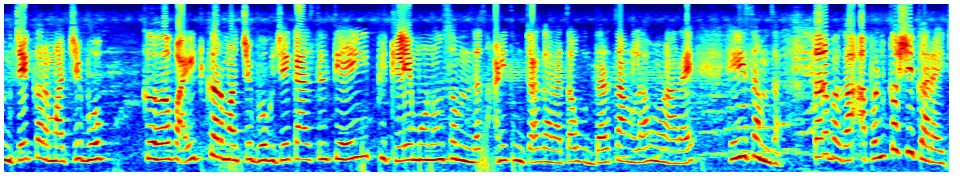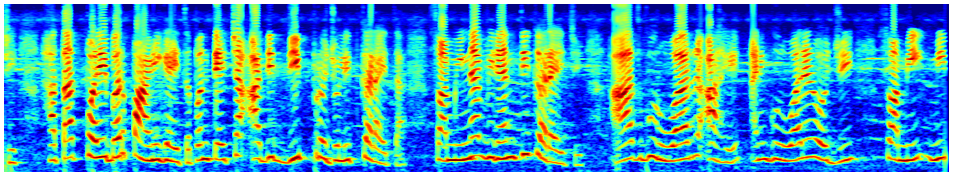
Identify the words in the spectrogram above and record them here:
तुमचे कर्माचे भोग क वाईट कर्माचे भोग जे काय असतील तेही फिटले म्हणून समजा आणि तुमच्या घराचा उद्धार चांगला होणार आहे हेही समजा. तर बघा आपण कशी करायची? हातात पळीभर पाणी घ्यायचं पण त्याच्या आधी दीप प्रज्वलित करायचा. स्वामींना विनंती करायची आज गुरुवार आहे आणि गुरुवारी रोजी स्वामी मी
